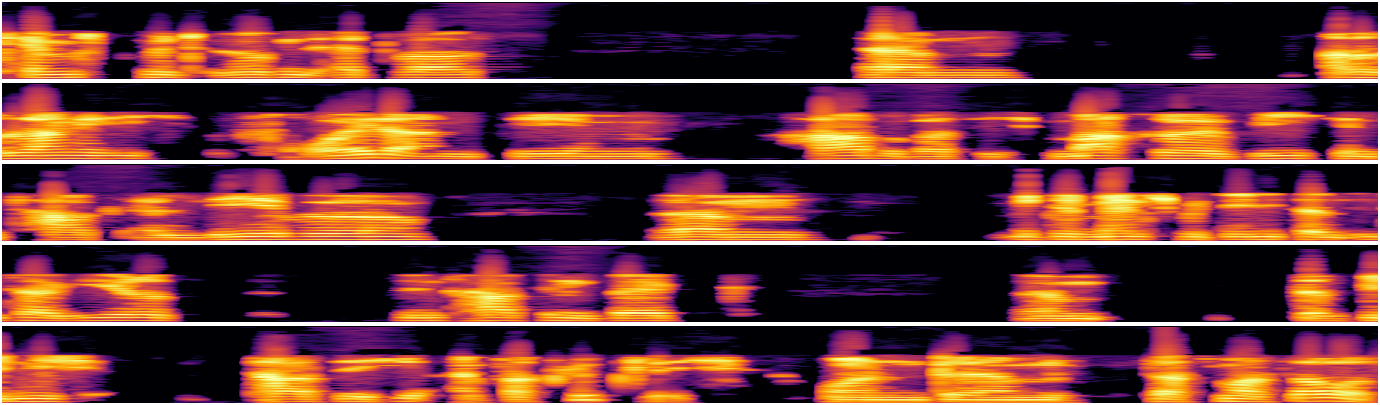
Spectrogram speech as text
kämpft mit irgendetwas. Ähm, aber solange ich Freude an dem habe, was ich mache, wie ich den Tag erlebe, ähm, mit den Menschen, mit denen ich dann interagiere, den Tag hinweg, ähm, dann bin ich tatsächlich einfach glücklich. Und ähm, das macht's aus,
